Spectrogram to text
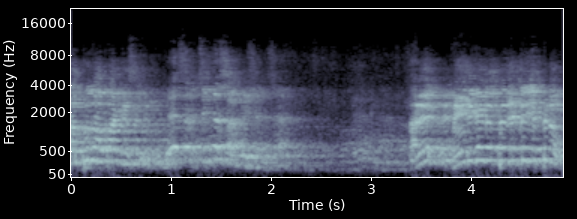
తప్పుదో పాటిస్తుంది చిన్న సబ్మిషన్ సార్. అరే మేడిగడ్డ ప్రజెంట్ చెప్పినావు.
